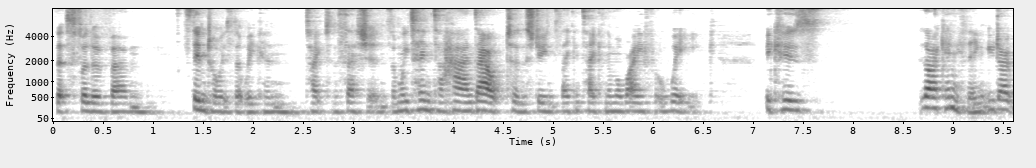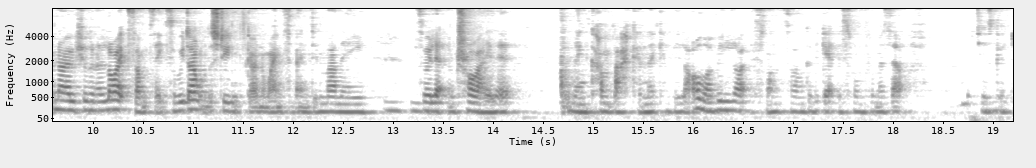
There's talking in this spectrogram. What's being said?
that's full of um, stim toys that we can take to the sessions, and we tend to hand out to the students. They can take them away for a week because like anything, you don't know if you're going to like something. So we don't want the students going away and spending money. Mhm. So we let them try it and then come back and they can be like, oh, I really like this one, so I'm going to get this one for myself, which is good.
